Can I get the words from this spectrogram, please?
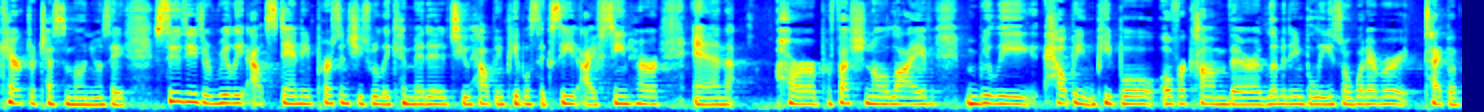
character testimonial and say, Susie's a really outstanding person. She's really committed to helping people succeed. I've seen her, and her professional life, really helping people overcome their limiting beliefs or whatever type of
